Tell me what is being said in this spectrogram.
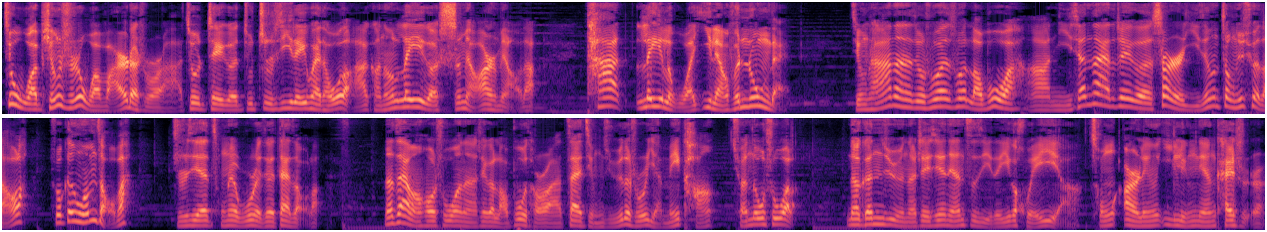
就我平时我玩的时候啊，就这个就窒息这一块头子啊，可能勒个十秒二十秒的，他勒了我一两分钟得。”警察呢就说：“说老布啊啊，你现在的这个事儿已经证据确凿了，说跟我们走吧，直接从这屋里就带走了。”那再往后说呢，这个老布头啊，在警局的时候也没扛，全都说了。那根据呢这些年自己的一个回忆啊，从二零一零年开始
